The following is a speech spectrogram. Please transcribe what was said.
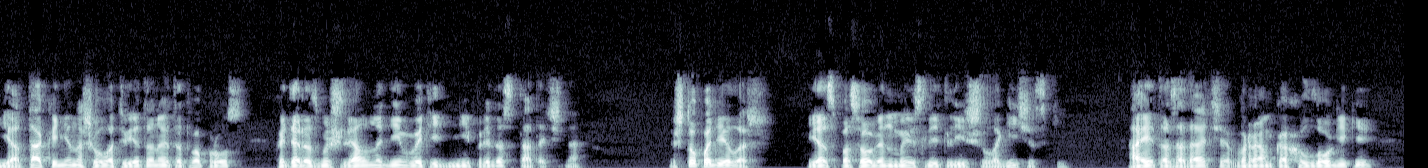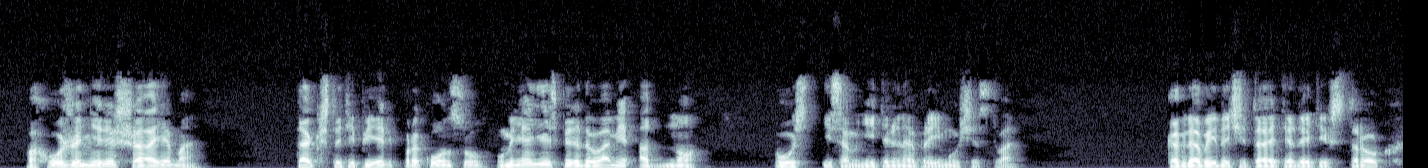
Я так и не нашел ответа на этот вопрос, хотя размышлял над ним в эти дни предостаточно. Что поделаешь, я способен мыслить лишь логически, а эта задача в рамках логики, похоже, нерешаема. Так что теперь, проконсул, у меня есть перед вами одно, пусть и сомнительное преимущество. Когда вы дочитаете до этих строк,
